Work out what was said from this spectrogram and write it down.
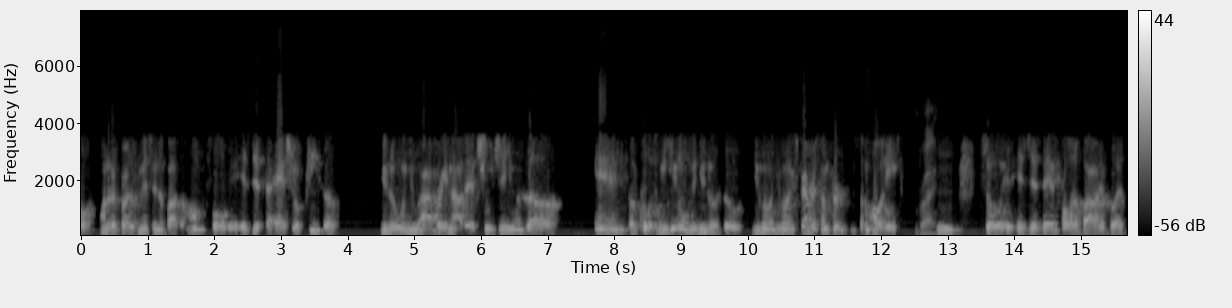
part. One of the brothers mentioned about the homophobia. It's just the actual piece of, you know, when you operating out that true, genuine love, and of course we human, you know, so you're gonna you're gonna experience some hurt some heartache Right. Mm, So it's just that part about it. But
